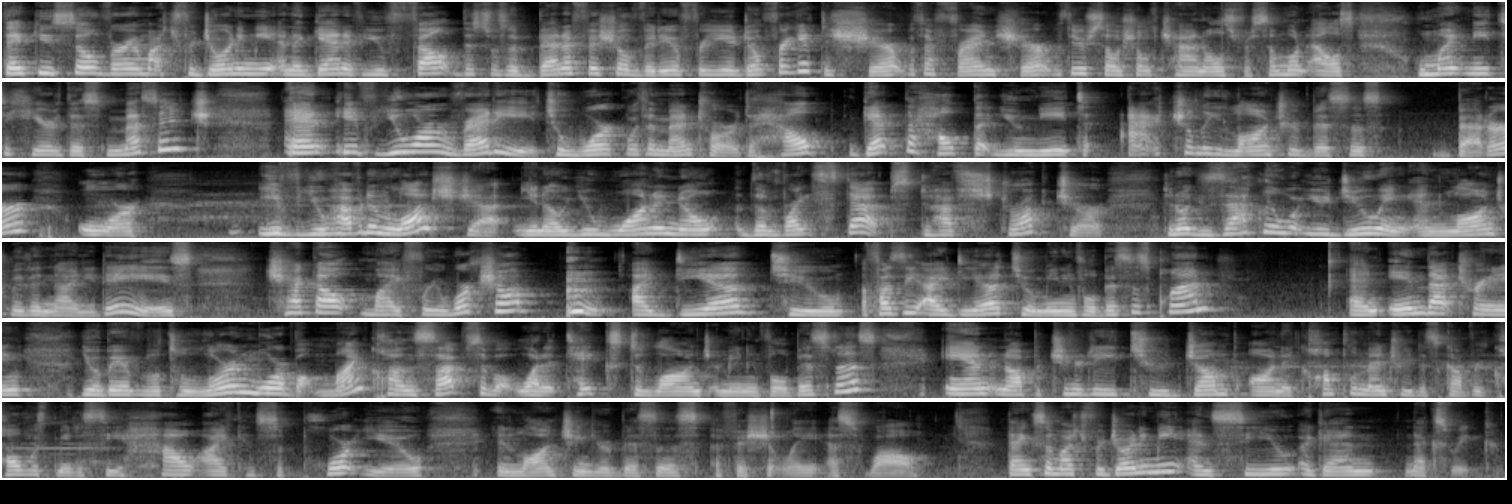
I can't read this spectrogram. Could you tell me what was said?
Thank you so very much for joining me. And again, if you felt this was a beneficial video for you, don't forget to share it with a friend, share it with your social channels for someone else who might need to hear this message. And if you are ready to work with a mentor to help get the help that you need to actually launch your business better or if you haven't even launched yet, you know, you want to know the right steps to have structure, to know exactly what you're doing and launch within 90 days, check out my free workshop, idea to a fuzzy idea to a meaningful business plan. And in that training, you'll be able to learn more about my concepts about what it takes to launch a meaningful business and an opportunity to jump on a complimentary discovery call with me to see how I can support you in launching your business efficiently as well. Thanks so much for joining me and see you again next week.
